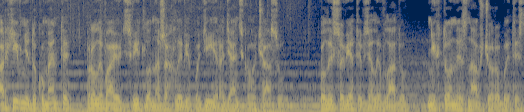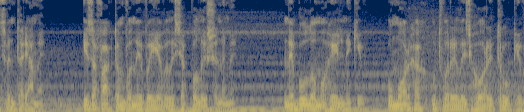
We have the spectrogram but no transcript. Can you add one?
Архівні документи проливають світло на жахливі події радянського часу. Коли совєти взяли владу, ніхто не знав, що робити з цвинтарями. І за фактом вони виявилися полишеними. Не було могильників, у моргах утворились гори трупів.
